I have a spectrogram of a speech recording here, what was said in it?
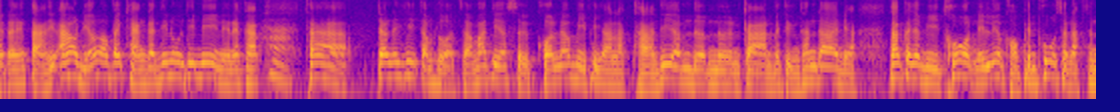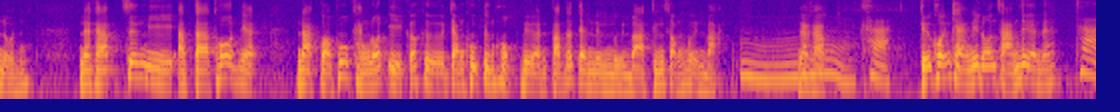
จอะไรต่างๆ ที่อ้าวเดี๋ยวเราไปแข่งกันที่นู่นที่นี่เนี่ยนะครับค่ะถ้าเจ้าหน้าที่ตำรวจสามารถที่จะสืบค้นแล้วมีพยานหลักฐานที่จะดำเนินการไปถึงท่านได้เนี่ยท่านก็จะมีโทษในเรื่องของเป็นผู้สนับสนุนนะครับซึ่งมีอัตราโทษเนี่ย หนักกว่าผู้แข่งรถอีกก็คือจำคุกถึง 6 เดือน ปรับตั้งแต่ 10,000 บาทถึง 20,000 บาทอืมนะครับค่ะคือคนแข่งนี่โดน 3 เดือนนะค่ะ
